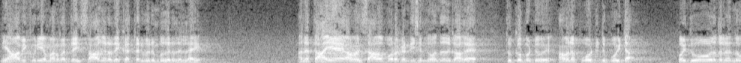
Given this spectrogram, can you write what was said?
நீ ஆவிக்குரிய மரணத்தை சாகிறதை கத்தர் விரும்புகிறதில்லை. அந்த தாயே அவன் சாக போற கண்டிஷனுக்கு வந்ததுக்காக துக்கப்பட்டு அவனை போட்டுட்டு போயிட்டா. போய் தூரத்துல இருந்து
